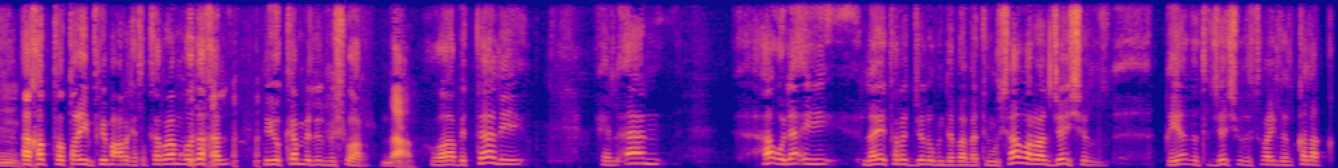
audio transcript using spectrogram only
مم. أخذ تطعيم في معركة الكرامة ودخل ليكمل المشوار. نعم. وبالتالي الآن هؤلاء لا يترجلوا من دبابتهم وساور الجيش ال- قيادة الجيش الإسرائيلي القلق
